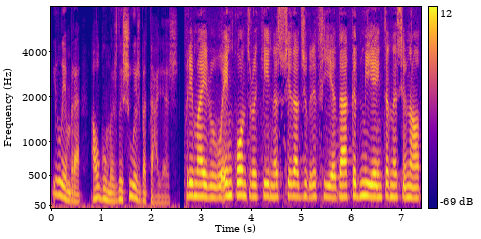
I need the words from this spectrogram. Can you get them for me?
e lembra algumas das suas batalhas. Primeiro encontro aqui na Sociedade de Geografia da Academia Internacional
